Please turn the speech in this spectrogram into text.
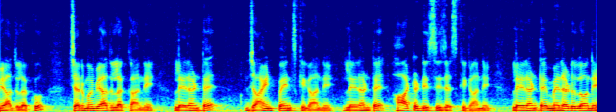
వ్యాధులకు చర్మ వ్యాధులకు కానీ లేదంటే జాయింట్ పెయిన్స్కి కానీ లేదంటే హార్ట్ డిసీజెస్కి కానీ లేదంటే మెదడులోని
